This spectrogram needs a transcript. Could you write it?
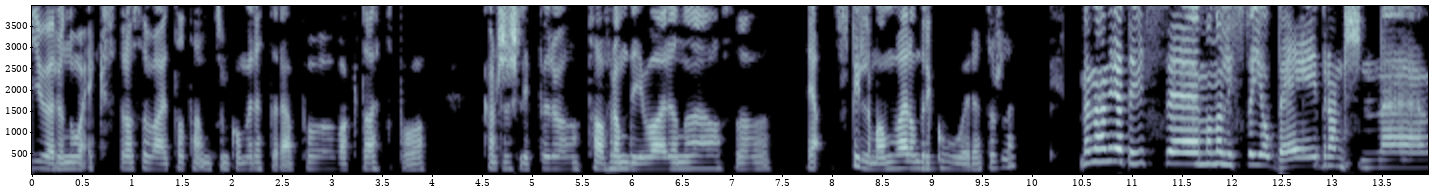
gjøre noe ekstra, så veit at han som kommer etter deg på vakta etterpå, kanskje slipper å ta fram de varene, og så ja, spiller man med hverandre gode, rett og slett. Men Henriette, hvis eh, man har lyst til å jobbe i bransjen, eh,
